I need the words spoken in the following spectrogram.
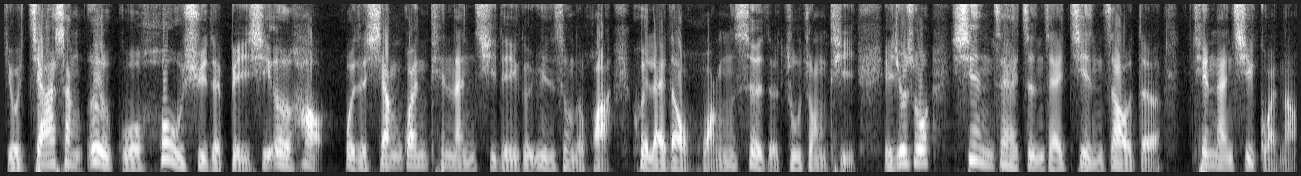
有加上俄国后续的北溪二号或者相关天然气的一个运送的话，会来到黄色的柱状体，也就是说，现在正在建造的天然气管呢，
